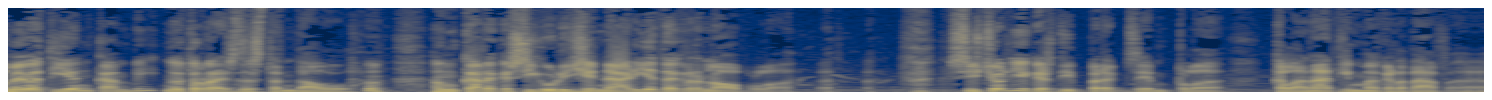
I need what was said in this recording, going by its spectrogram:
La meva tia, en canvi, no té res d'estandal, encara que sigui originària de Grenoble. Si jo li hagués dit, per exemple, que la Nati m'agradava,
